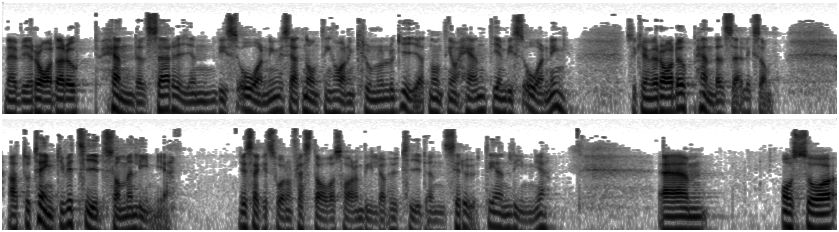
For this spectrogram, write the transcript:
när vi radar upp händelser i en viss ordning, vi säger att någonting har en kronologi, att någonting har hänt i en viss ordning, så kan vi rada upp händelser. Liksom. Att då tänker vi tid som en linje. Det är säkert så de flesta av oss har en bild av hur tiden ser ut, det är en linje. Um, och så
